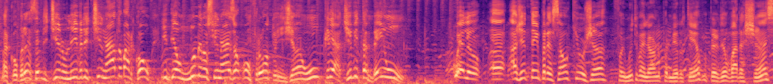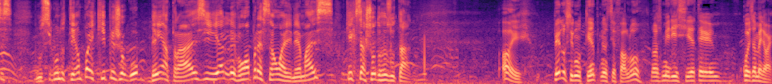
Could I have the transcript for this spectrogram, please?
Na cobrança de tiro livre, Tinado marcou e deu números finais ao confronto. Em Jean 1, Creative também 1. Coelho, a gente tem a impressão que o Jean foi muito melhor no primeiro tempo, perdeu várias chances. No segundo tempo, a equipe jogou bem atrás e levou uma pressão aí, né? Mas o que, você achou do resultado? Olha, pelo segundo tempo que você falou, nós merecia ter coisa melhor.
